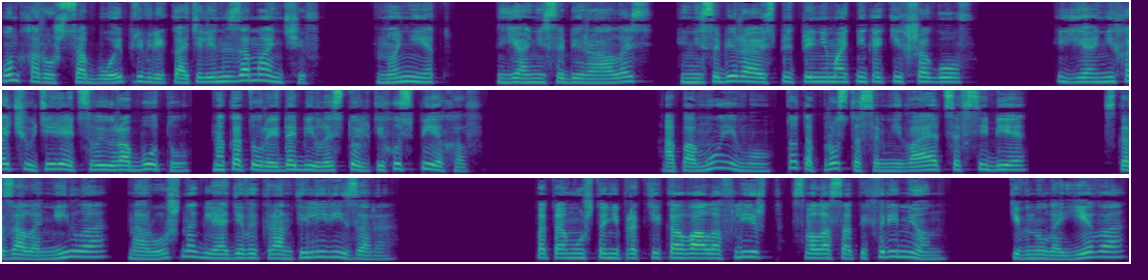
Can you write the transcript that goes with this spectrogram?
Он хорош собой, привлекателен и заманчив. Но нет, я не собиралась и не собираюсь предпринимать никаких шагов. Я не хочу терять свою работу, на которой добилась стольких успехов. А по-моему, кто-то просто сомневается в себе, сказала Мила, нарочно глядя в экран телевизора потому что не практиковала флирт с волосатых времен», кивнула Ева,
